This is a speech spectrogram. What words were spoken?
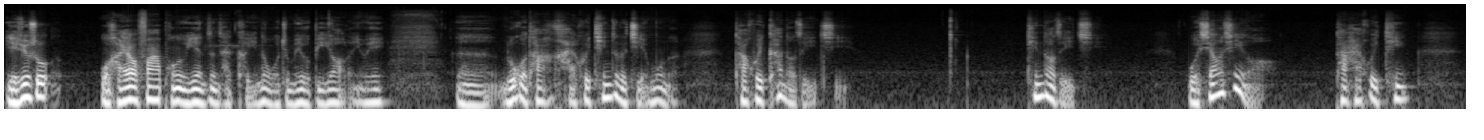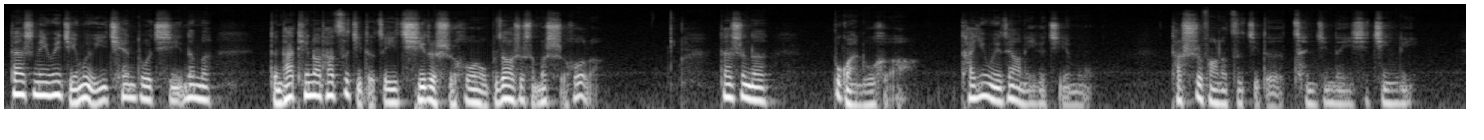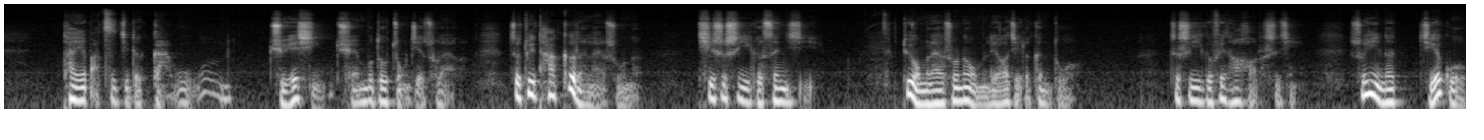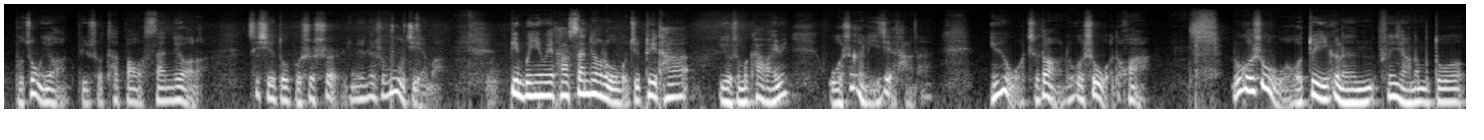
也就是说。我还要发朋友验证才可以，那我就没有必要了。因为，嗯，如果他还会听这个节目呢，他会看到这一集，听到这一集，我相信啊，他还会听。但是呢，因为节目有一千多期，那么等他听到他自己的这一期的时候，我不知道是什么时候了。但是呢，不管如何啊，他因为这样的一个节目，他释放了自己的曾经的一些经历。他也把自己的感悟、觉醒全部都总结出来了。这对他个人来说呢，其实是一个升级；对我们来说呢，我们了解了更多，这是一个非常好的事情。所以呢，结果不重要。比如说他把我删掉了，这些都不是事儿，因为那是误解嘛，并不因为他删掉了我我就对他有什么看法。因为我是很理解他的，因为我知道，如果是我的话，如果是我，我对一个人分享那么多。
